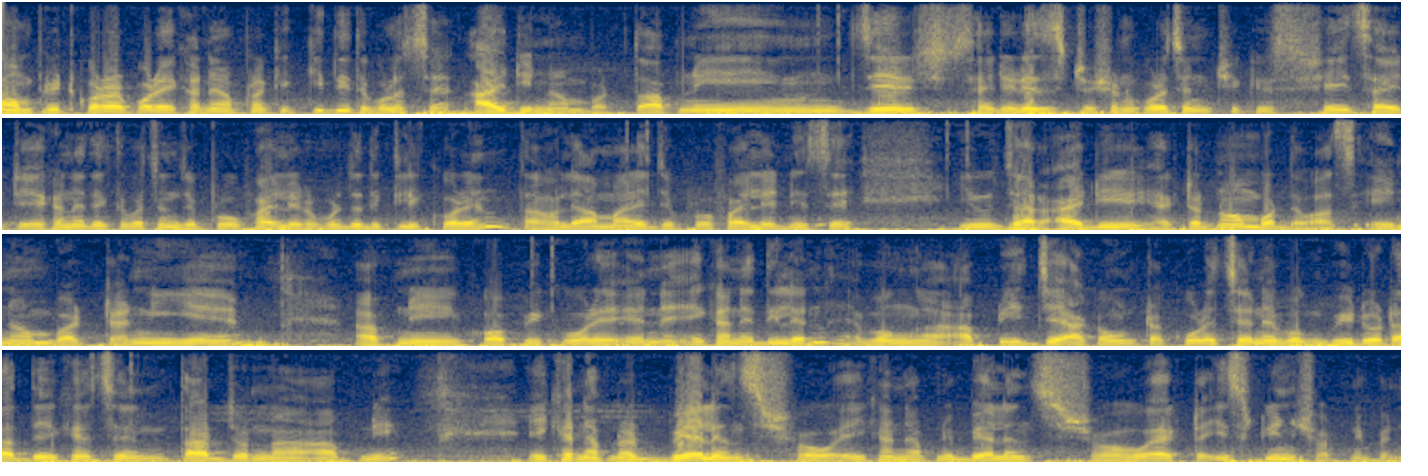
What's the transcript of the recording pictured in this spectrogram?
কমপ্লিট করার পরে এখানে আপনাকে কি দিতে বলেছে? আইডি নাম্বার তো আপনি যে সাইটে রেজিস্ট্রেশন করেছেন, ঠিক সেই সাইটে এখানে দেখতে পাচ্ছেন যে প্রোফাইলের উপর যদি ক্লিক করেন, তাহলে আমার এই যে প্রোফাইলের নিচে ইউজার আইডি একটা নম্বর দেওয়া আছে। এই নম্বরটা নিয়ে আপনি কপি করে এনে এখানে দিলেন এবং আপনি যে অ্যাকাউন্টটা করেছেন এবং ভিডিওটা দেখেছেন, তার জন্য আপনি এখানে আপনার ব্যালেন্স সহ এইখানে আপনি ব্যালেন্স সহ একটা স্ক্রিনশট নেবেন।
